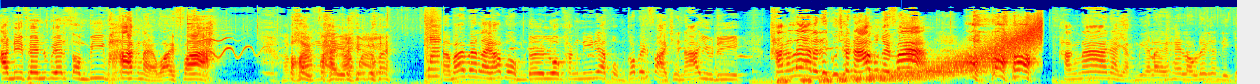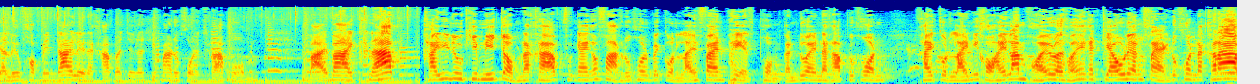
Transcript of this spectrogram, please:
อันนี้ Plant vs Zombie ภาคไหนวะไอ้ฟ้า ปล่อยไฟได้ด้วยแต่ไม่เป็นไรครับผม โดยรวมครั้งนี้เนี่ยผมก็เป็นฝ่ายชนะอยู่ดี ครั้งแรกเลยที่กูชนะมึงไงฟ้าโอ้โหครั้งหน้าเนี่ยอยากมีอะไรให้เราเล่นกันอีกอย่าลืมคอมเมนต์ได้เลยนะครับ แล้วเจอกันคลิปหน้าทุกคนครับผม bye bye ครับ ใครที่ดูคลิปนี้จบนะครับยังไงก็ฝากทุกคนไปกดไลค์แฟนเพจผมกันด้วยนะครับ ทุกคน ใครกดไลค์นี่ขอให้ร่ำขอให้รวยขอให้กระเจี๊ยวเรืองแสงทุกคนนะครับ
